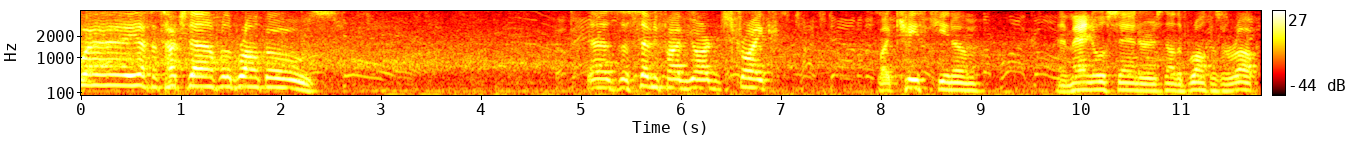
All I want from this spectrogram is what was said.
way. That's a touchdown for the Broncos. That's a 75 yard strike by Case Keenum and Emmanuel Sanders. Now the Broncos are up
